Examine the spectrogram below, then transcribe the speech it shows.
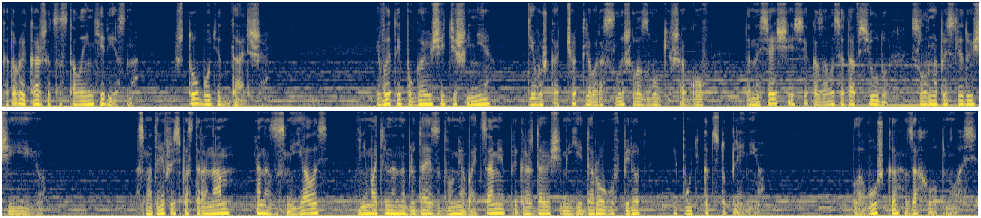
которой, кажется, стало интересно — что будет дальше. И в этой пугающей тишине девушка отчетливо расслышала звуки шагов, доносящиеся, казалось, отовсюду, словно преследующие ее. Осмотревшись по сторонам, она засмеялась, внимательно наблюдая за двумя бойцами, преграждающими ей дорогу вперед и путь к отступлению. Ловушка захлопнулась.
